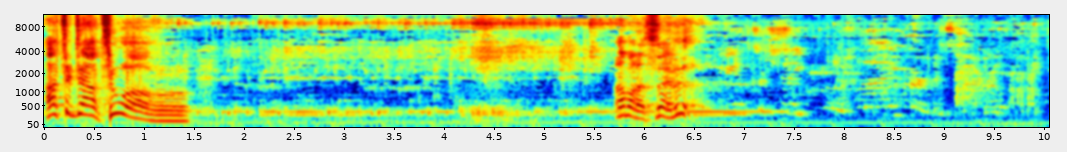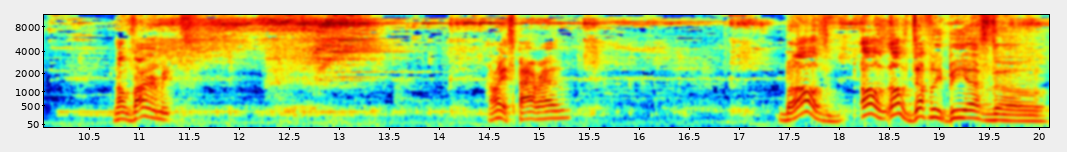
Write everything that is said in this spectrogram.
I took down two of them. I'm gonna say this. No environment. All right, Spyro. But I was, I was, I was definitely BS though.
